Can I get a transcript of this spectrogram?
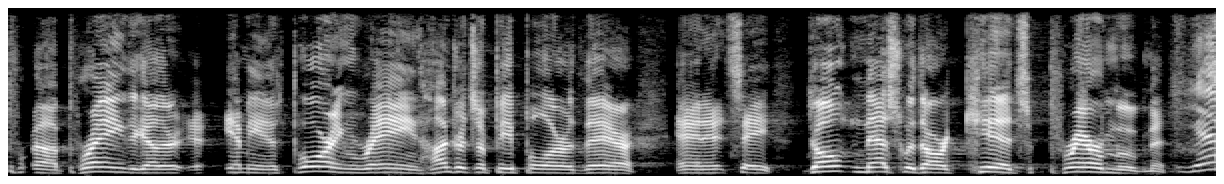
pr- uh, praying together. I mean, it's pouring rain. Hundreds of people are there, and it's a "Don't mess with our kids" prayer movement. Yes.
